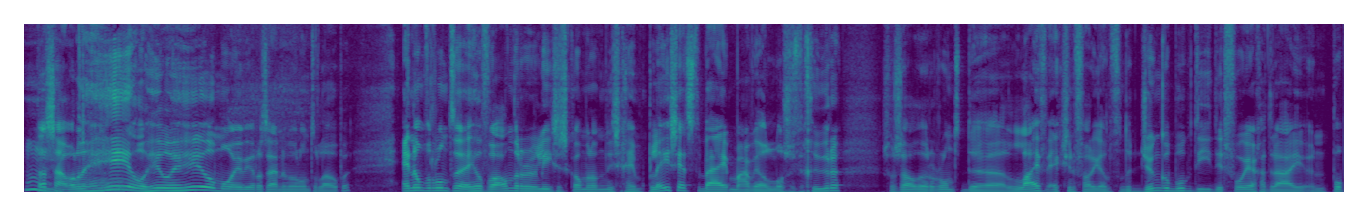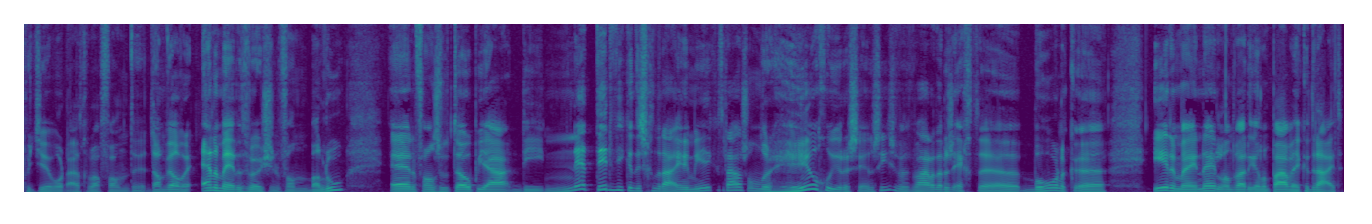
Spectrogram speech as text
Hmm. Dat zou wel een heel, heel, heel mooie wereld zijn om er rond te lopen. En dan rond eh, heel veel andere releases komen dan niet geen playsets erbij, maar wel losse figuren. Zo zal er rond de live-action variant van de Jungle Book, die dit voorjaar gaat draaien, een poppetje wordt uitgebracht van de dan wel weer animated version van Baloo. En van Zootopia, die net dit weekend is gaan draaien in Amerika trouwens, onder heel goede recensies. We waren daar dus echt eh, behoorlijk eh, eerder mee in Nederland, waar die al een paar weken draait.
